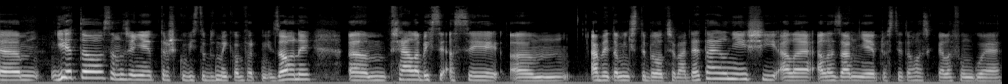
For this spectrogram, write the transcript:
Um, je to samozřejmě trošku výstup z mojí komfortní zóny. Um, přála bych si asi, um, aby to místo bylo třeba detailnější, ale, ale za mě prostě tohle skvěle funguje.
